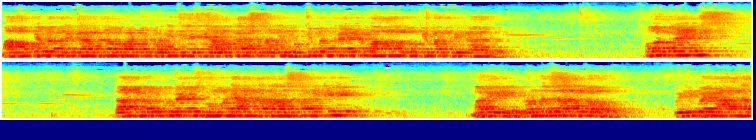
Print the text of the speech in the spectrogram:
మా ముఖ్యమంత్రి గారితో పాటు పనిచేసే అవకాశం అది ముఖ్యమంత్రి అంటే మామూలు ముఖ్యమంత్రి కాదు. ఫోర్ టైమ్స్ దాంట్లో టూ టైమ్స్ ఉమ్మడి ఆంధ్ర రాష్ట్రానికి మరి రెండు సార్లు విడిపోయిన ఆంధ్ర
